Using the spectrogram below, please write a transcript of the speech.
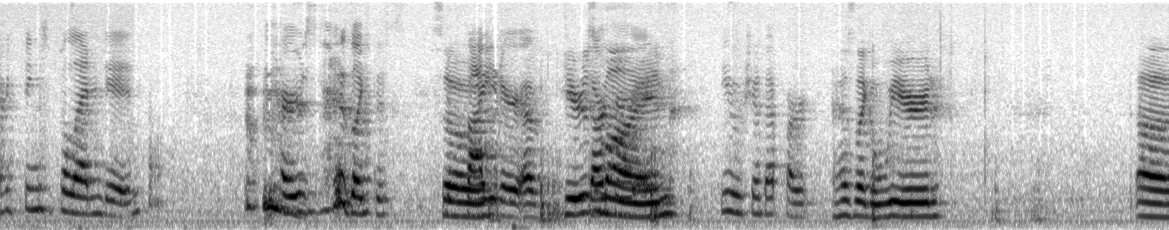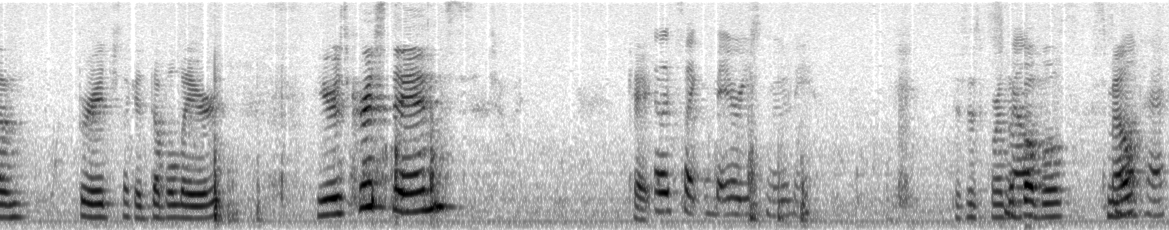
Everything's blended. Hers is like this So divider of here's darker mine. That part. It has like a weird um, bridge, like a double layered. Here's Kristen's. Okay, It looks like berry smoothie. this is for the bubbles. Smell. test.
